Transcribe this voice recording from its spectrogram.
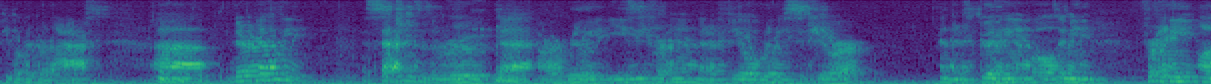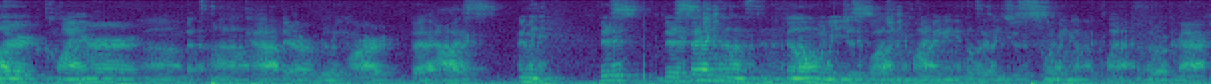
people could relax? Uh, there are definitely sections of the route that are really easy for him, that I feel really secure, and there's good handholds. I mean, for any other climber um, that's on El Cap, they're really hard. But Alex, I mean, there's there's sections on this, in the film when you just watch him climbing and it looks like he's just swimming up the climb, the crack.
